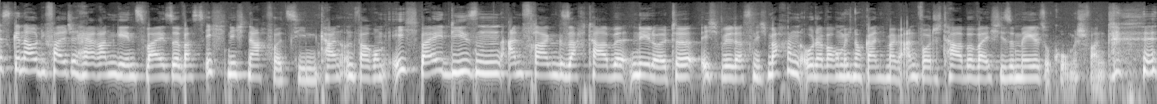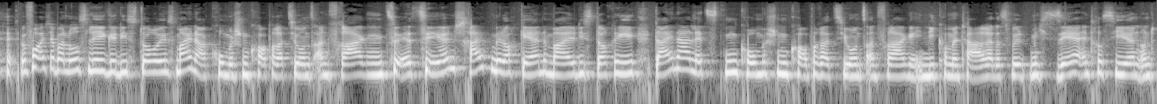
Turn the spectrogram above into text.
ist genau die falsche Herangehensweise, was ich nicht nachvollziehen kann und warum ich bei diesen Anfragen gesagt habe, nee Leute, ich will das nicht machen oder warum ich noch gar nicht mal geantwortet habe, weil ich diese Mail so komisch fand. Bevor ich aber loslege, die Stories meiner komischen Kooperationsanfragen zu erzählen, schreib mir doch gerne mal die Story deiner letzten komischen Kooperationsanfrage in die Kommentare. Das würde mich sehr interessieren und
